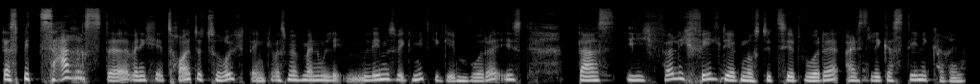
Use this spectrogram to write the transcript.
Das Bizarrste, wenn ich jetzt heute zurückdenke, was mir auf meinem Le Lebensweg mitgegeben wurde, ist, dass ich völlig fehldiagnostiziert wurde als Legasthenikerin.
